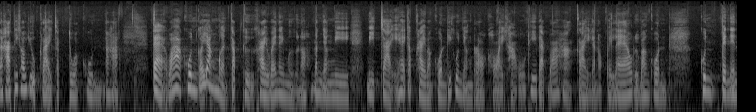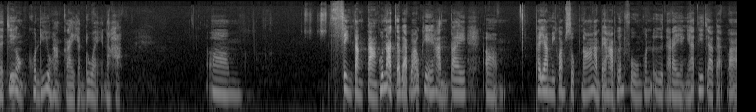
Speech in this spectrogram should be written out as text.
นะคะ ที่เขาอยู่ไกลจากตัวคุณนะคะ แต่ว่าคุณก็ยังเหมือนกับถือใครไว้ในมือเนาะมันยังมีมีใจให้กับใครบางคนที่คุณยังรอคอยเขาที่แบบว่าห่างไกลกันออกไปแล้ว หรือบางคน คุณเป็น energy ของคนที่อยู่ห่างไกลกันด้วยนะคะสิ่งต่างๆ คุณอาจจะแบบว่า โอเคหันไปพยายามมีความสุขเนาะหันไปหาเพื่อนฝูงคนอื่นอะไรอย่างเงี้ยที่จะแบบว่า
